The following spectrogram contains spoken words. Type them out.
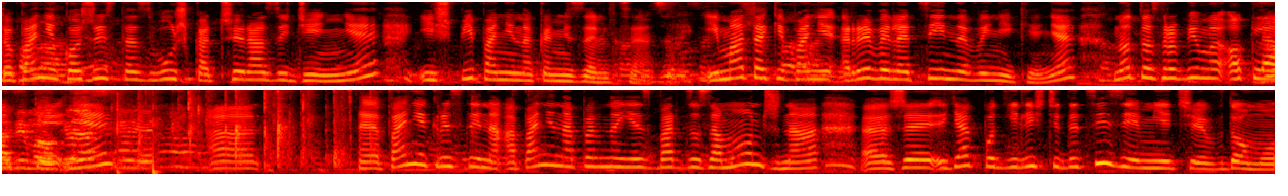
To pani korzysta z łóżka trzy razy dziennie i śpi pani na kamizelce. I ma takie pani rewelacyjne wyniki, nie? No to zrobimy oklaski, Zrobimy oklaski. nie? A, e, Pani Krystyna, a Pani na pewno jest bardzo zamążna, e, że jak podjęliście decyzję mieć w domu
